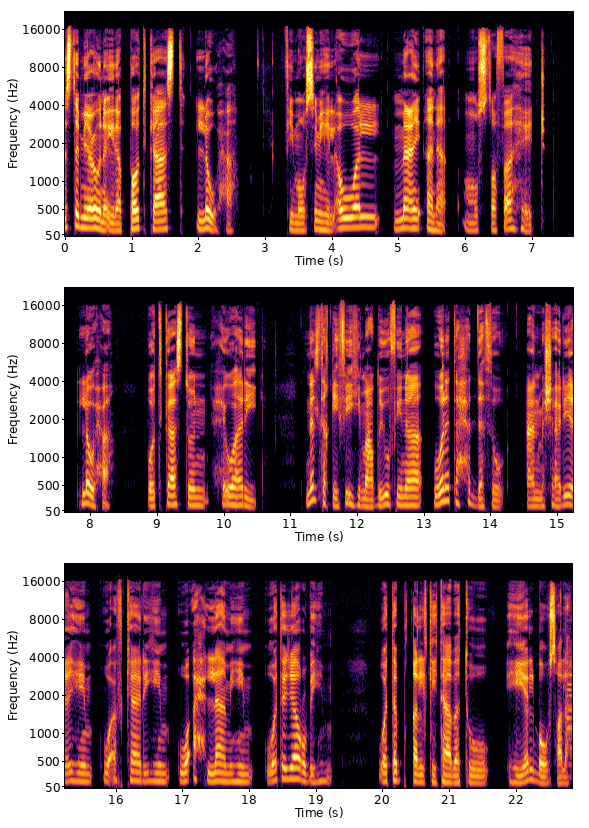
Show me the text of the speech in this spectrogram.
تستمعون إلى بودكاست لوحة في موسمه الأول. معي أنا مصطفى هيج. لوحة بودكاست حواري. نلتقي فيه مع ضيوفنا ونتحدث عن مشاريعهم وأفكارهم وأحلامهم وتجاربهم. وتبقى الكتابة هي البوصلة.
